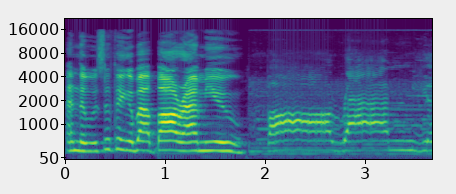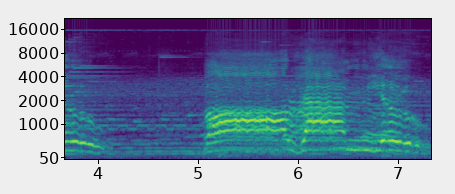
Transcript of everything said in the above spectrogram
And there was a thing about Baa-Ram-Ewe. Baa-Ram-Ewe. Baa-Ram-Ewe.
